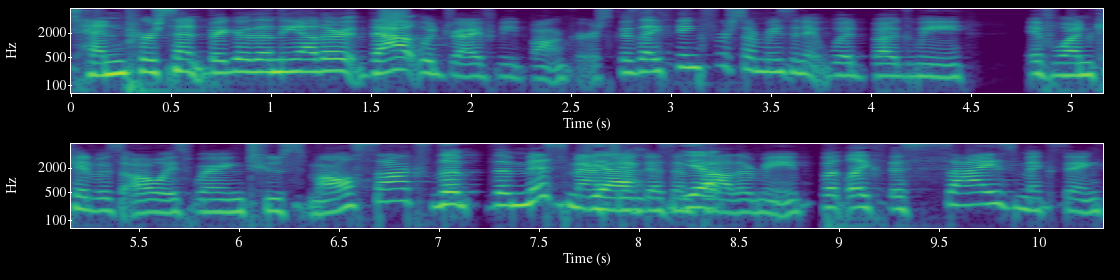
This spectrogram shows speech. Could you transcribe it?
10% bigger than the other. That would drive me bonkers because I think for some reason it would bug me if one kid was always wearing two small socks. The, the mismatching Yeah, doesn't yep. bother me, but like the size mixing.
